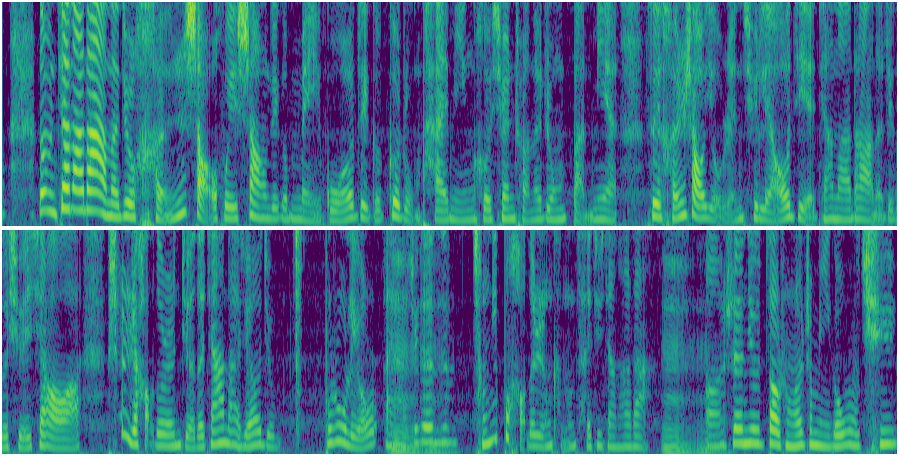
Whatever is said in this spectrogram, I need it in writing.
那么加拿大呢，就很少会上这个美国这个各种排名和宣传的这种版面，所以很少有人去了解加拿大的这个学校啊，甚至好多人觉得加拿大学校就不入流。哎呀，这个就成绩不好的人可能才去加拿大。嗯。啊，实际上就造成了这么一个误区。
